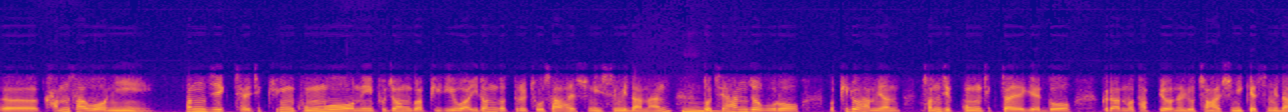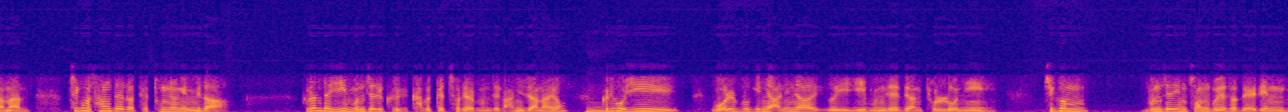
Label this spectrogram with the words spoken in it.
어 감사원이 현직 재직 중인 공무원의 부정과 비리와 이런 것들을 조사할 수는 있습니다만 음. 또 제한적으로 뭐 필요하면 전직 공직자에게도 그러한 뭐 답변을 요청할 수는 있겠습니다만 지금 상대가 대통령입니다. 그런데 이 문제를 그렇게 가볍게 처리할 문제가 아니잖아요. 음. 그리고 이 월북이냐 아니냐의 이 문제에 대한 결론이 지금 문재인 정부에서 내린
